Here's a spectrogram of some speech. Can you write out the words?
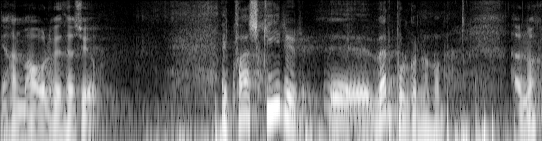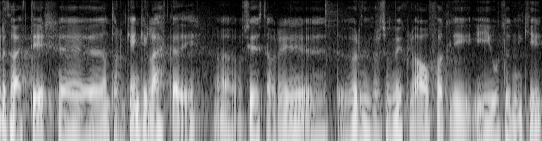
Já, hann má alveg við þessu, já. En hvað skýrir e, verðbólguna núna? Það er nokkru þættir, þannig að það gengir lækkaði á síðast ári, við verðum fyrir svo miklu áfall í, útlutningi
